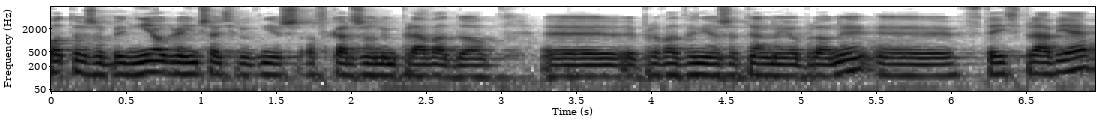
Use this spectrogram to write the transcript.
po to, żeby nie ograniczać również oskarżonym prawa do e, prowadzenia rzetelnej obrony e, w tej sprawie.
